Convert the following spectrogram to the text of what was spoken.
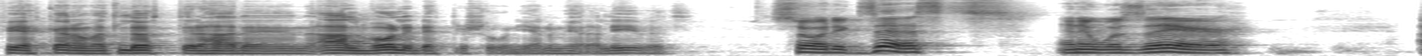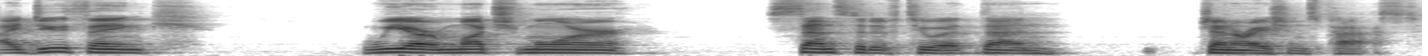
tvekan om att Luther hade en allvarlig depression genom hela livet. So it exists, and it was there. I do think we are much more sensitive to it than generations past.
